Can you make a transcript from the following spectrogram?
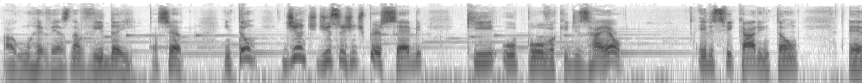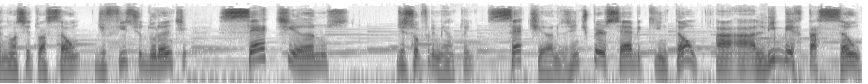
algum revés na vida aí, tá certo? Então, diante disso, a gente percebe que o povo aqui de Israel, eles ficaram então é, numa situação difícil durante sete anos de sofrimento, hein? Sete anos. A gente percebe que então a, a libertação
